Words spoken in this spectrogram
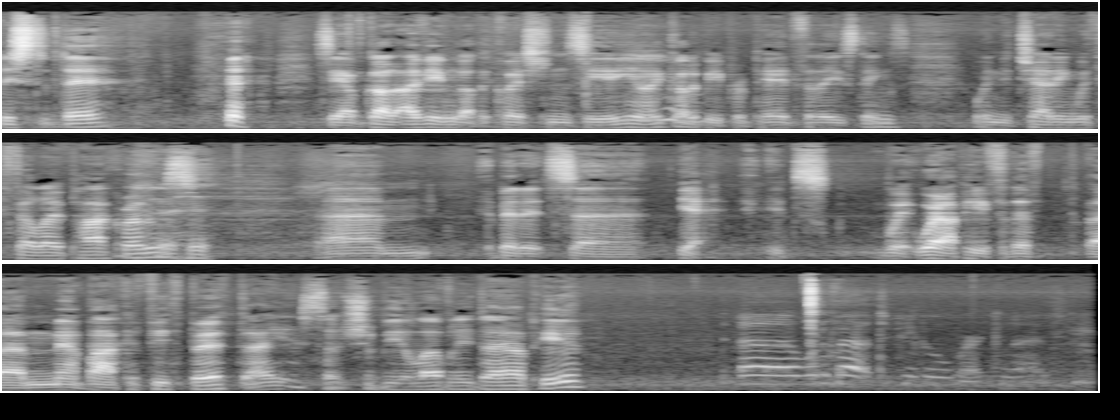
listed there? See, I've got I've even got the questions here. You know, you've got to be prepared for these things when you're chatting with fellow park runners. Um, but it's uh, yeah, it's we're, we're up here for the um, Mount Barker fifth birthday, so it should be a lovely day up here. Uh, what about do people recognise you?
